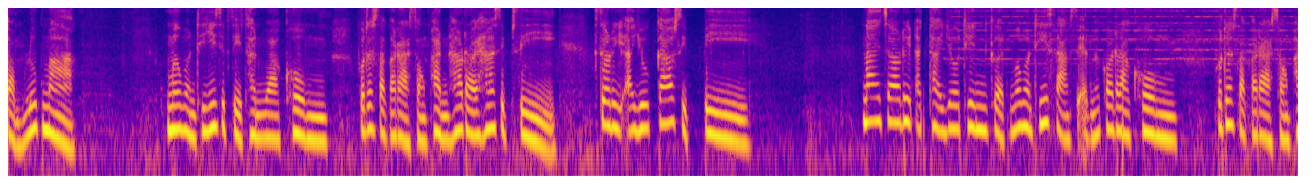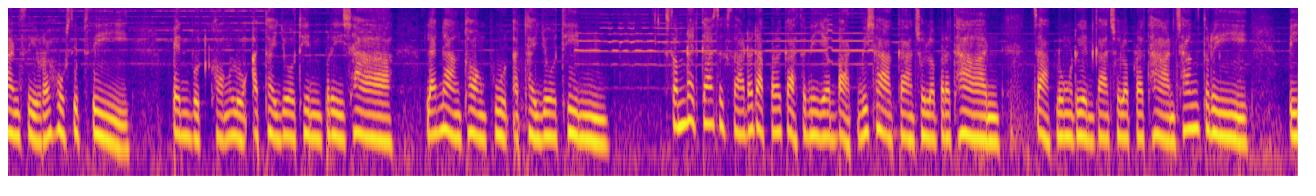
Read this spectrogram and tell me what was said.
ต่อมลูกหมาก เมื่อวันที่ 24 ธันวาคม พุทธศักราช 2554สิริอายุ 90 ปีนายจารินอัฏฐโยธินเกิดเมื่อวันที่ 31 มกราคม พุทธศักราช 2464 เป็นบุตรของหลวงอัฏฐโยธินปรีชา และนางทองพูนอัฏฐโยธิน สำเร็จการศึกษาระดับประกาศนียบัตรวิชาการชลประทาน จากโรงเรียนการชลประทานช่างตรี ปี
